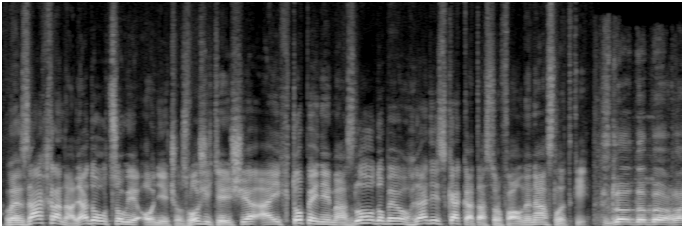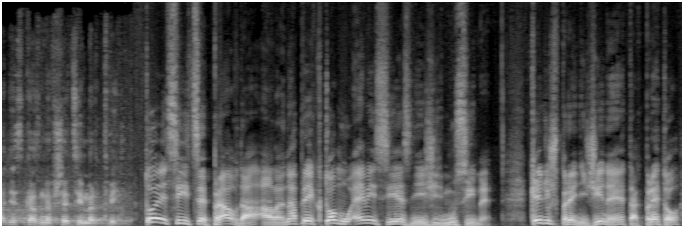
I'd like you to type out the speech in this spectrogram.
Len záchrana ľadovcov je o niečo zložitejšia a ich topenie má z dlhodobého hľadiska katastrofálne následky. Z dlhodobého hľadiska sme všetci mŕtvi. To je síce pravda, ale napriek tomu emisie znížiť musíme. Keď už pre nič iné, tak preto,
